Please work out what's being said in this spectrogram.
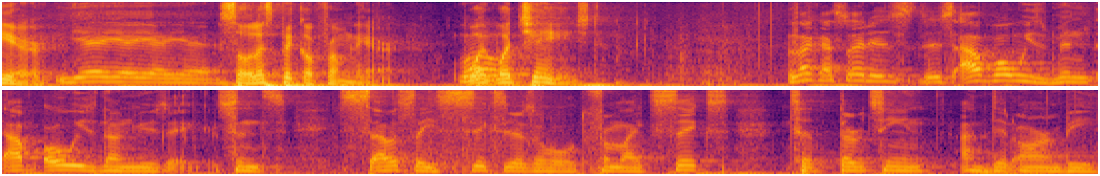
here Yeah, yeah, yeah, yeah. so let's pick up from there what Well- what changed Like I said, is this I've always been I've always done music since I would say six years old. From like six to thirteen, I did R and B.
